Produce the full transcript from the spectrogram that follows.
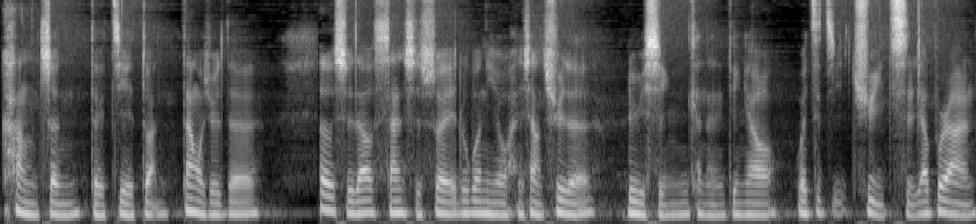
抗争的阶段，但我觉得二十到三十岁，如果你有很想去的旅行，可能一定要为自己去一次，要不然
